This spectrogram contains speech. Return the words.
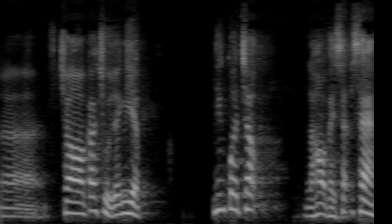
à, cho các chủ doanh nghiệp. Nhưng quan trọng là họ phải sẵn sàng.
